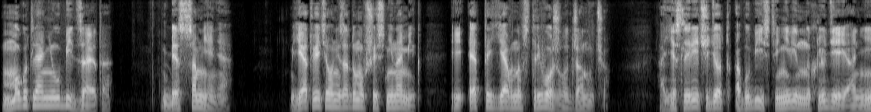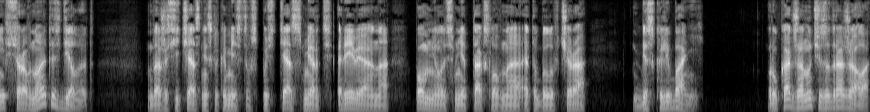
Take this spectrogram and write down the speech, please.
«Могут ли они убить за это?» «Без сомнения». Я ответил, не задумавшись ни на миг, и это явно встревожило Джанучу. А если речь идет об убийстве невинных людей, они все равно это сделают? Даже сейчас, несколько месяцев спустя, смерть Ревиана помнилась мне так, словно это было вчера, без колебаний. Рука Джанучи задрожала.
